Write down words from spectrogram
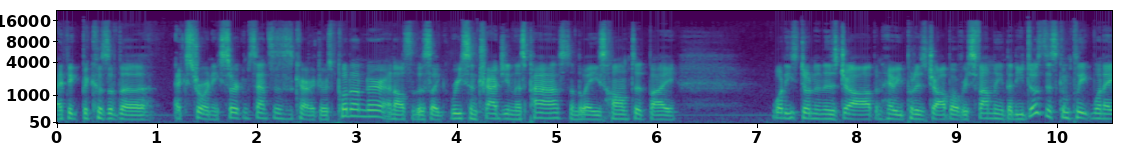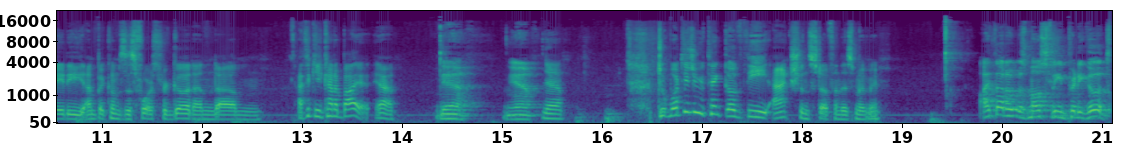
I think because of the extraordinary circumstances his character is put under, and also this like recent tragedy in his past and the way he's haunted by what he's done in his job and how he put his job over his family, that he does this complete 180 and becomes this force for good. And um, I think you kind of buy it. Yeah, Yeah, yeah. yeah. Do, what did you think of the action stuff in this movie? I thought it was mostly pretty good.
